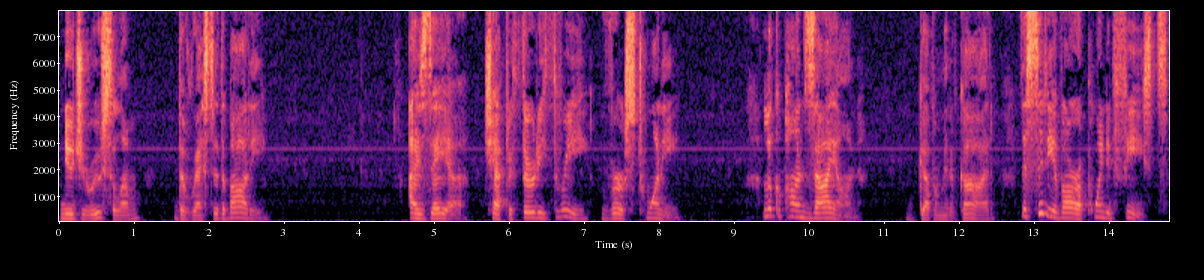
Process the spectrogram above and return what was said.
New Jerusalem the rest of the body. Isaiah chapter 33, verse 20. Look upon Zion, government of God, the city of our appointed feasts.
